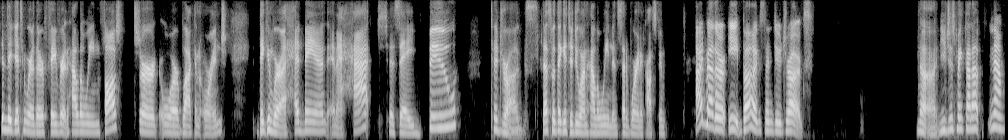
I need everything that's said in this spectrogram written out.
And they get to wear their favorite Halloween fall shirt or black and orange. They can wear a headband and a hat to say boo to drugs. That's what they get to do on Halloween instead of wearing a costume. I'd rather eat bugs than do drugs. No, you just make that up. No.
